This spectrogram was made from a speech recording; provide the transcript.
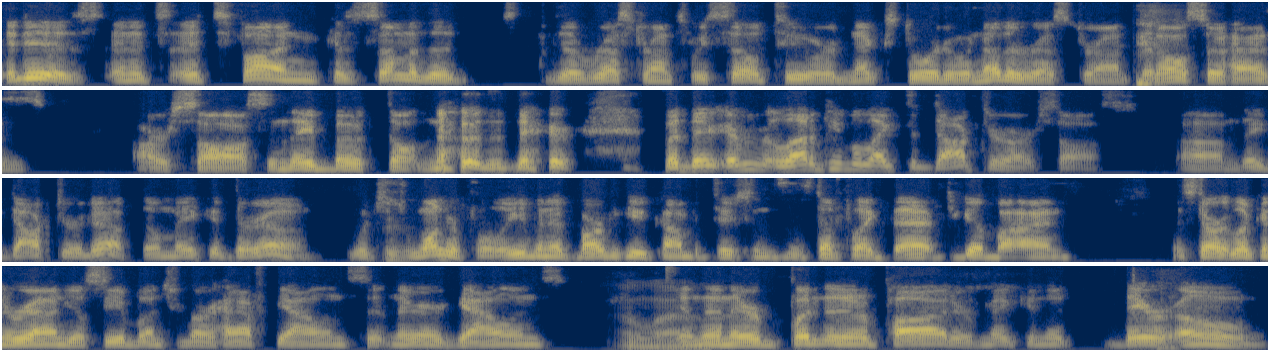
It is, and it's it's fun because some of the the restaurants we sell to are next door to another restaurant that also has our sauce, and they both don't know that they're. But they a lot of people like to doctor our sauce. Um, they doctor it up. They'll make it their own, which is wonderful. Even at barbecue competitions and stuff like that, if you go behind and start looking around, you'll see a bunch of our half gallons sitting there, gallons, oh, wow. and then they're putting it in a pot or making it their own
